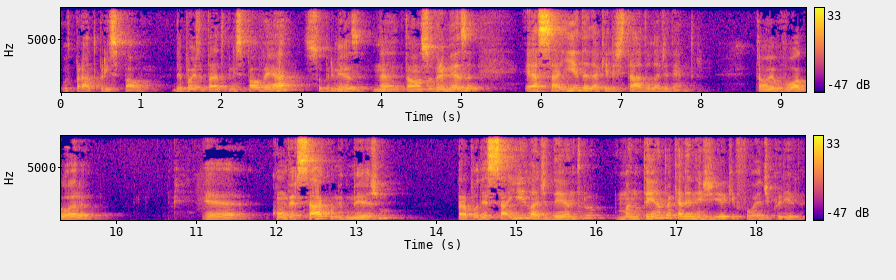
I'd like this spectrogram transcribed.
o prato principal, depois do prato principal vem a sobremesa. Né? Então a sobremesa é a saída daquele estado lá de dentro. Então eu vou agora é, conversar comigo mesmo para poder sair lá de dentro, mantendo aquela energia que foi adquirida.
